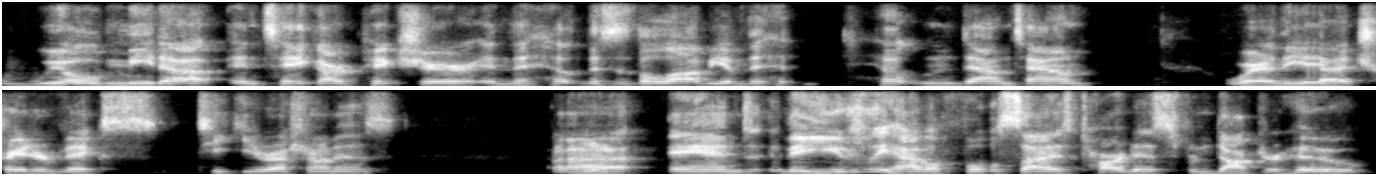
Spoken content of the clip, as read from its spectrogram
we'll meet up and take our picture in the Hil- This is the lobby of the Hilton downtown, where the uh, Trader Vic's Tiki restaurant is. Oh, uh, yeah. and they usually have a full size TARDIS from Doctor Who.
